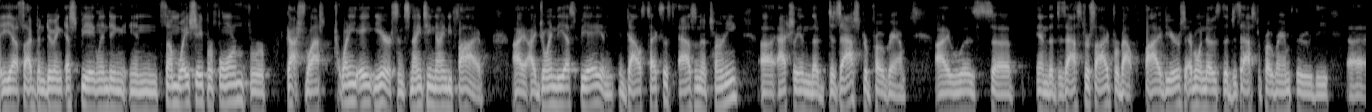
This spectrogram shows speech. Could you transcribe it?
yes, I've been doing SBA lending in some way, shape, or form for, gosh, the last 28 years since 1995. I, I joined the SBA in, in, Dallas, Texas, as an attorney, uh, actually in the disaster program. I was uh, in the disaster side for about five years. Everyone knows the disaster program through the uh,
